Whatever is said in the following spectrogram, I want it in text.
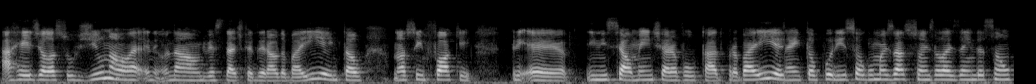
A rede ela surgiu na, na Universidade Federal da Bahia, então nosso enfoque é, inicialmente era voltado para a Bahia, né? então por isso algumas ações elas ainda são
